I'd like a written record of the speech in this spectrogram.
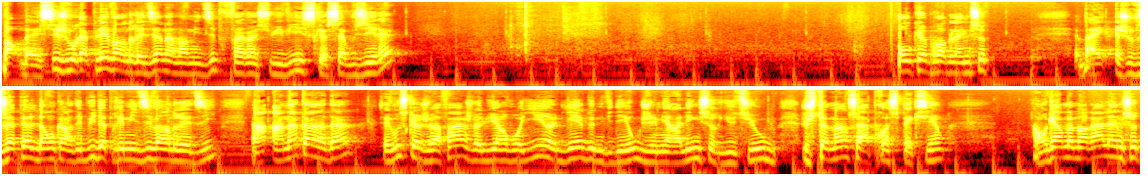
Bon, ben si je vous rappelais vendredi en avant-midi pour faire un suivi, est-ce que ça vous irait? Aucun problème. Ben, je vous appelle donc en début d'après-midi vendredi. En, attendant, savez-vous ce que je vais faire? Je vais lui envoyer un lien d'une vidéo que j'ai mis en ligne sur YouTube, justement sur la prospection. On garde le moral, hein, monsieur?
